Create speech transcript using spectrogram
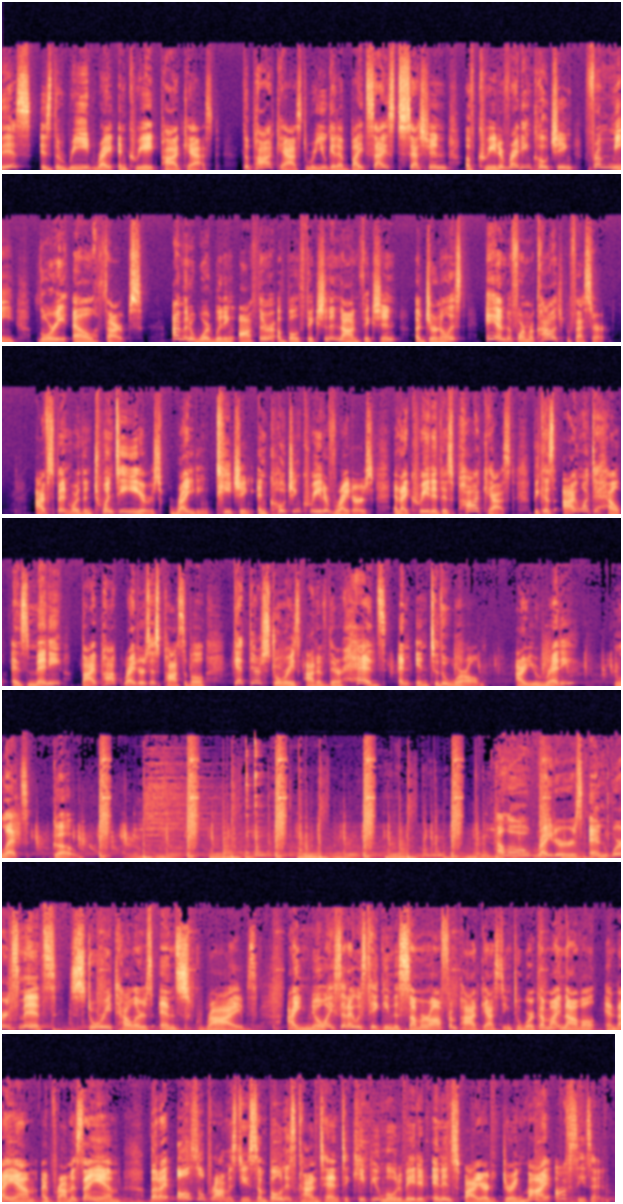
This is the Read, Write, and Create podcast, the podcast where you get a bite sized session of creative writing coaching from me, Lori L. Tharps. I'm an award winning author of both fiction and nonfiction, a journalist, and a former college professor. I've spent more than 20 years writing, teaching, and coaching creative writers, and I created this podcast because I want to help as many BIPOC writers as possible get their stories out of their heads and into the world. Are you ready? Let's go. Hello, writers and wordsmiths, storytellers and scribes. I know I said I was taking the summer off from podcasting to work on my novel, and I am. I promise I am. But I also promised you some bonus content to keep you motivated and inspired during my off season.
